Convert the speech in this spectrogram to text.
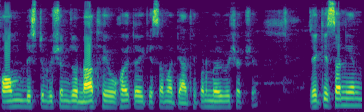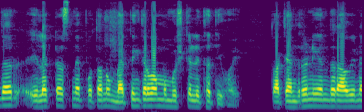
ફોર્મ ડિસ્ટ્રીબ્યુશન જો ના થયું હોય તો એ કિસ્સામાં ત્યાંથી પણ મેળવી શકશે. જે કિસ્સાની અંદર ઇલેક્ટર્સને પોતાનું મેપિંગ કરવામાં મુશ્કેલી થતી હોય તો આ કેન્દ્રની અંદર આવીને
